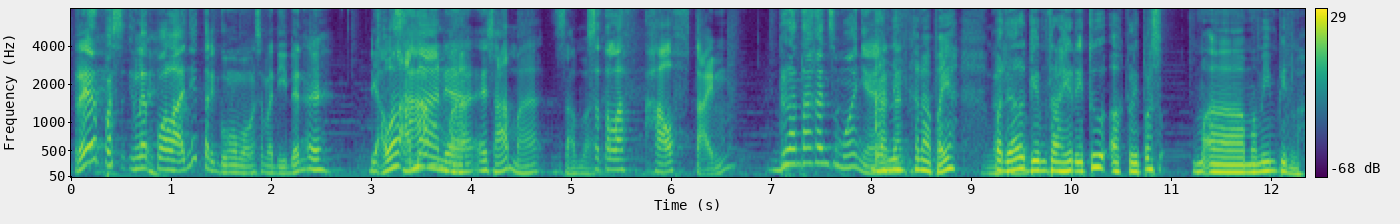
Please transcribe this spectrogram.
Ternyata pas ngeliat polanya tadi gue ngomong sama Didan, Eh, di awal Sama. aman ya. Eh sama. Sama. setelah half time berantakan semuanya. Aneh kenapa ya? Padahal game terakhir itu uh, Clippers uh, memimpin loh.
